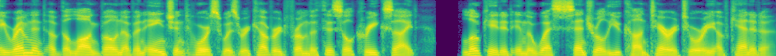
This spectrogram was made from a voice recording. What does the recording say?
A remnant of the long bone of an ancient horse was recovered from the Thistle Creek site, located in the west-central Yukon Territory of Canada.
